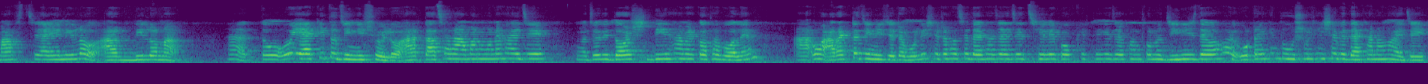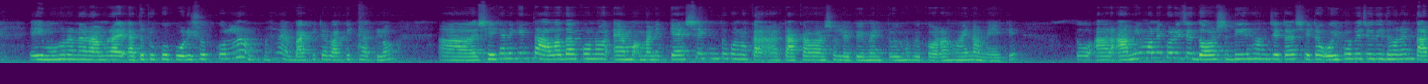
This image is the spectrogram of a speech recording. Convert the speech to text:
মাছ চাইয়ে নিল আর দিল না। হ্যাঁ তো ওই একই তো জিনিস হইল। আর তাছাড়া আমার মনে হয় যে, যদি দশ দিরহামের কথা বলেন আর ও আরেকটা জিনিস যেটা বলি, সেটা হচ্ছে দেখা যায় যে, ছেলে পক্ষের থেকে যখন কোনো জিনিস দেওয়া হয়, ওটাই কিন্তু উসুল হিসেবে দেখানো হয় যে, এই মোহরানার আমরা এতটুকু পরিশোধ করলাম হ্যাঁ বাকিটা বাকি থাকল। সেখানে কিন্তু আলাদা কোনো মানে ক্যাশে কিন্তু কোনো টাকা আসলে পেমেন্ট ওইভাবে করা হয় না মেয়েকে। তো আর আমি মনে করি যে দশ দিরহাম যেটা সেটা ওইভাবে যদি ধরেন তার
